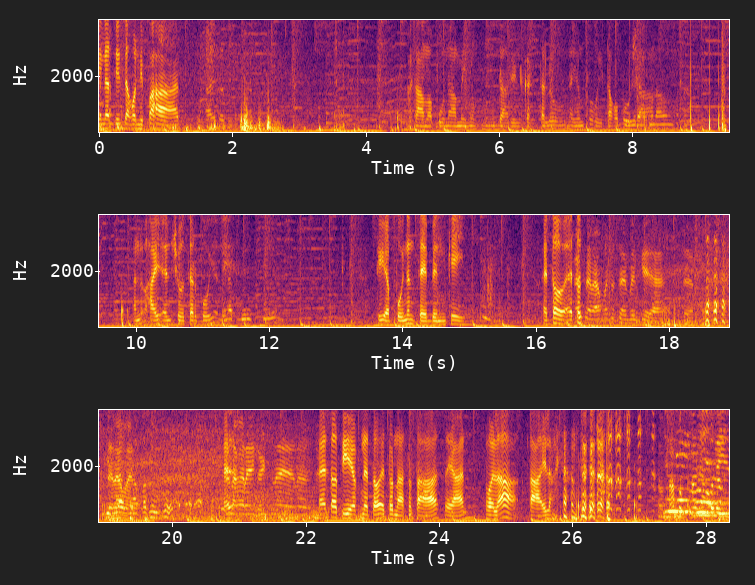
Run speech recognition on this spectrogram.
Hinatid ako ni Pat. Kasama po namin yung Daryl Castalon. Ayun po, kita ko po siya. Ano, high-end shooter po yan eh. TF po niyan, 7K. Ito, ito, Salamat sa 7K ah. Salamat. Naka-record na yan ito, TF na to. Ito, nasa taas. Ayan. Wala. Tae lang yan. Tapos ano ko lang,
